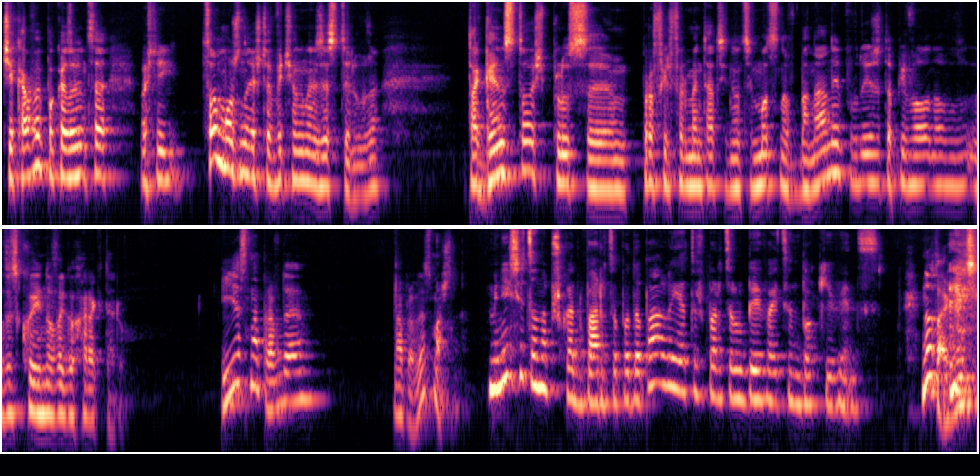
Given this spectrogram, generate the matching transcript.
ciekawe, pokazujące właśnie, co można jeszcze wyciągnąć ze stylu, że ta gęstość plus y, profil fermentacji idący mocno w banany powoduje, że to piwo no, zyskuje nowego charakteru. I jest naprawdę, naprawdę smaczne. Mnie się to na przykład bardzo podoba, ale ja też bardzo lubię Weizenbocki, więc, No tak, więc,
